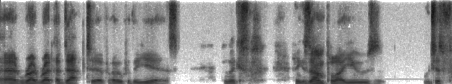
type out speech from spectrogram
uh, adaptive over the years. An example I use, which is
